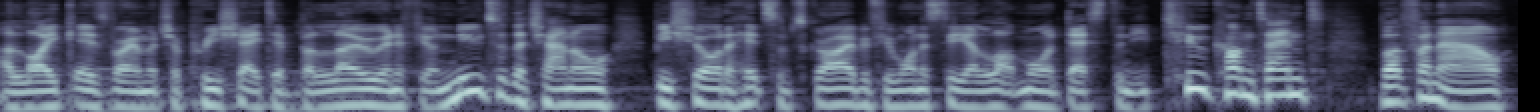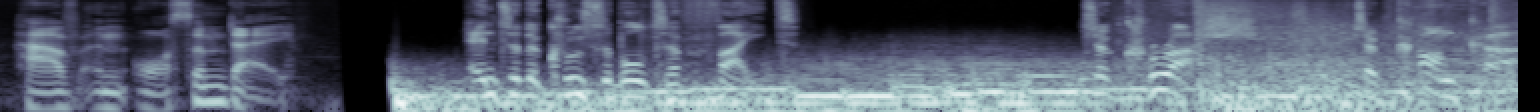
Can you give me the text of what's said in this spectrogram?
a like is very much appreciated below. And if you're new to the channel, be sure to hit subscribe if you want to see a lot more Destiny 2 content. But for now, have an awesome day enter the Crucible to fight, to crush, to conquer.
